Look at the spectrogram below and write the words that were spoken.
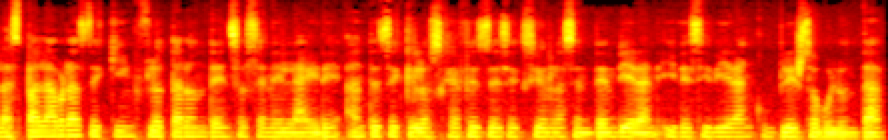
Las palabras de King flotaron densas en el aire antes de que los jefes de sección las entendieran y decidieran cumplir su voluntad.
